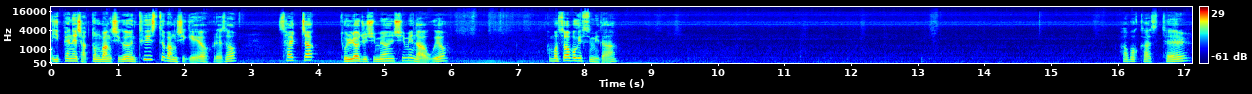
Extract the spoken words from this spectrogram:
이 펜의 작동 방식은 트위스트 방식이에요. 그래서 살짝 돌려주시면 심이 나오고요. 한번 써보겠습니다. 파버 카스텔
